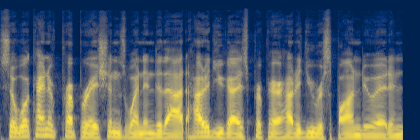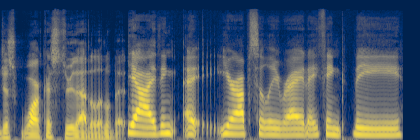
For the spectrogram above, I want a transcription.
So, what kind of preparations went into that? How did you guys prepare? How did you respond to it? And just walk us through that a little bit. Yeah, I think uh, you're absolutely right. I think the,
